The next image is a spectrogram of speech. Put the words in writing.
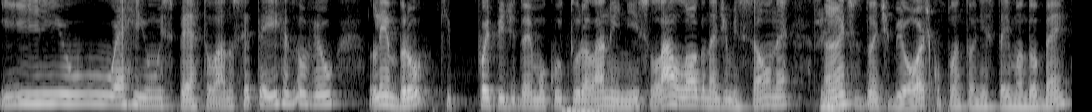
e o R1 esperto lá no CTI resolveu, lembrou que foi pedido a hemocultura lá no início, lá logo na admissão, né? Sim. Antes do antibiótico, o plantonista aí mandou bem.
